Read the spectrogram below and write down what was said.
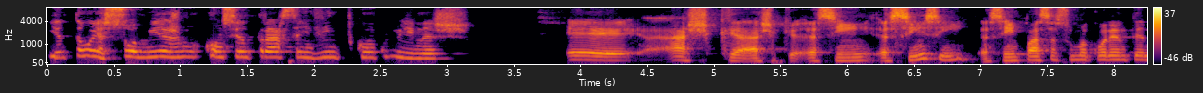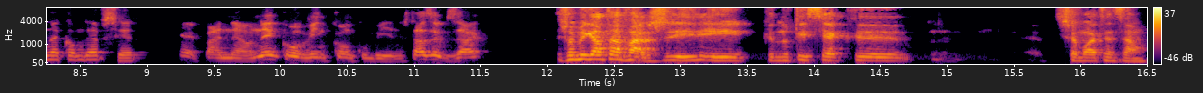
E então é só mesmo concentrar-se em 20 concubinas. É, acho que, acho que assim, assim sim, assim passa-se uma quarentena como deve ser. É pá, não, nem com 20 concubinas. Estás a gozar? João Miguel Tavares, e, e que notícia é que chamou a atenção?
